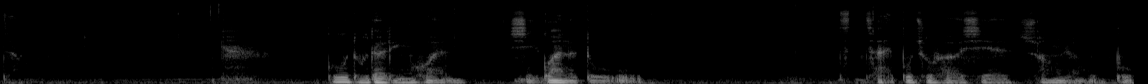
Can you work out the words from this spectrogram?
这样，孤独的灵魂习惯了独舞，踩不出和谐双人舞步。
